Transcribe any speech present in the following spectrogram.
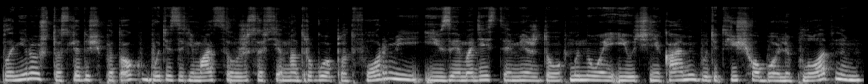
планирую, что следующий поток будет заниматься уже совсем на другой платформе, и взаимодействие между мной и учениками будет еще более плотным.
